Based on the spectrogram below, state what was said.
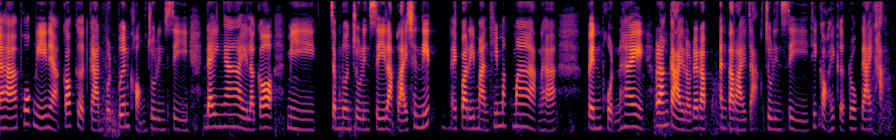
นะคะพวกนี้เนี่ยก็เกิดการปนเปื้อนของจุลินทรีย์ได้ง่าย แล้วก็มีจำนวนจุลินทรีย์หลากหลายชนิด ในปริมาณที่มาก ๆ นะคะเป็นผลให้ร่างกายเราได้รับอันตรายจากจุลินทรีย์ที่ก่อให้เกิดโรคได้ค่ะ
